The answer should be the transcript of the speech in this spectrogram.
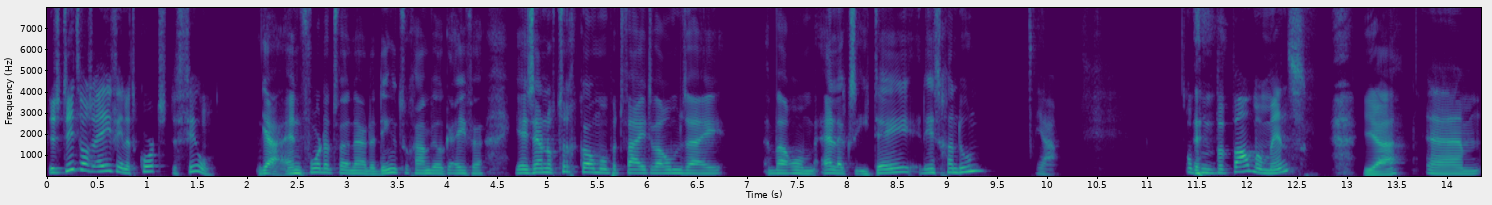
Dus dit was even in het kort de film. Ja, en voordat we naar de dingen toe gaan, wil ik even... Jij zou nog terugkomen op het feit waarom zij... Waarom Alex IT dit is gaan doen? Op een bepaald moment Ja, ehm,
